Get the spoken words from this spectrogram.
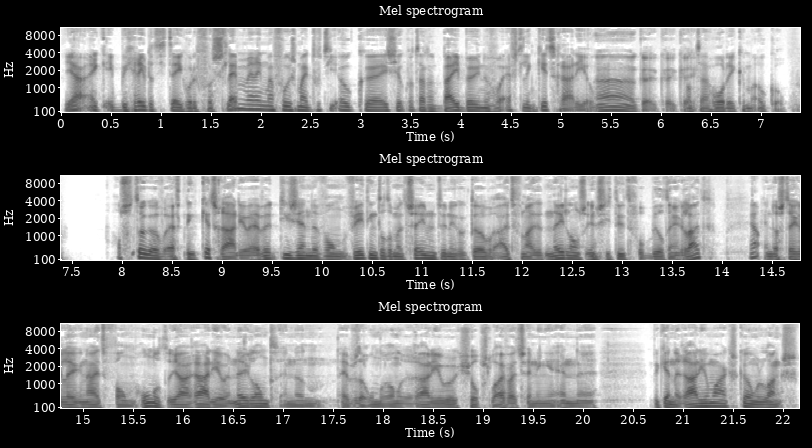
Ja, ik, ik begreep dat hij tegenwoordig voor Slam werkt, maar volgens mij doet hij ook, eh, is hij ook wat aan het bijbeunen voor Efteling Kids Radio. ah, oké, oké. Want daar hoorde ik hem ook op. Als we het ook over Efteling Kids Radio hebben, die zenden van 14 tot en met 27 oktober uit vanuit het Nederlands Instituut voor Beeld en Geluid. Ja. En dat is de gelegenheid van 100 jaar radio in Nederland. En dan hebben ze daar onder andere radioworkshops, live-uitzendingen en eh, bekende radiomakers komen langs.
